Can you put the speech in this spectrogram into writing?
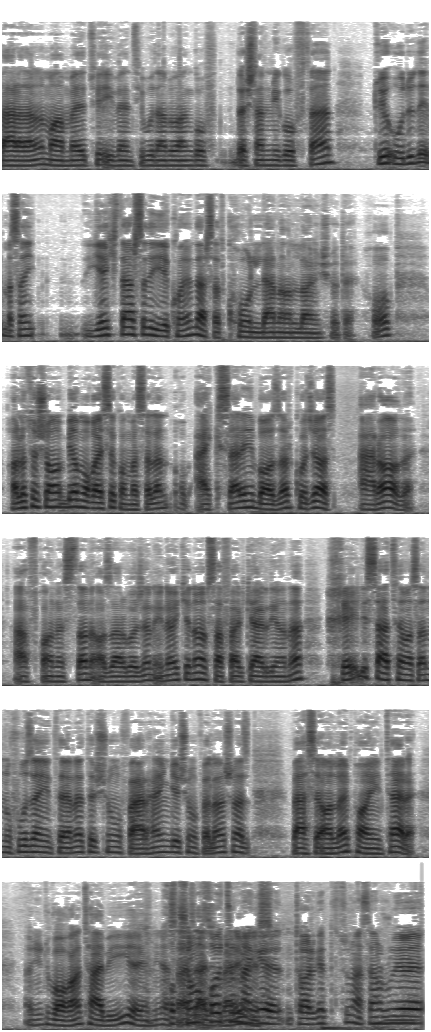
برادران محمدی توی ایونتی بودن به من گفت داشتن می‌گفتن توی حدود مثلا یک درصد یک کنیم درصد کلا آنلاین شده. خب حالا تو شما بیا مقایسه کن. مثلا خب اکثر این بازار کجاست؟ عراق افغانستان آذربایجان اینایی که نام سفر کردی یا نه. خیلی سطح مثلا نفوذ اینترنتشون فرهنگشون فلانشون از بحث آنلاین پایین تره یعنی واقعا طبیعیه. یعنی خب شما خودتون مگه تارگتتون اصلا روی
